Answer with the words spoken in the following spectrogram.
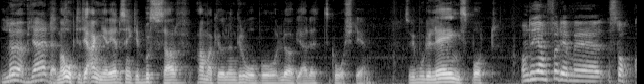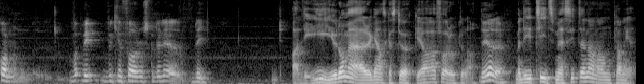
Lövgärdet. Man åkte till Angered och sen gick det bussar. Hammarkullen, Gråbo, Lövgärdet, Gårdsten. Så vi bodde längst bort. Om du jämför det med Stockholm. Vilken förort skulle det bli? Ja, det är ju de här ganska stökiga förorterna. Det är det? Men det är ju tidsmässigt en annan planet.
